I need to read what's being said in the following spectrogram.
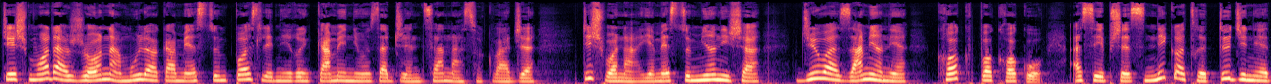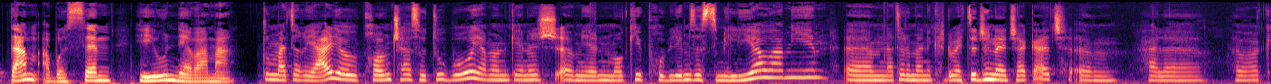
gdzież młoda żona mulaka miestem posledni rynk kamieniu za dżęca na sokładzie. Tyż ona je miestem mirnisza, dzieła zamiernie, krok po kroku, a se przez niekotre tydzienie tam abo sem heju newama. Tu materiál je v pravem času tu bo, ja mam kiedyś um, jeden problem ze tymi lijałami, um, na to ma nekaj dve tydzienie čakać, um, ale Hawak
